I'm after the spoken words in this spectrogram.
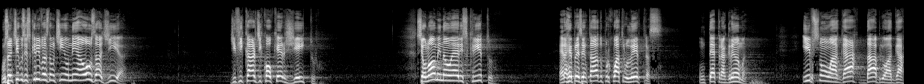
os antigos escribas não tinham nem a ousadia de ficar de qualquer jeito. Seu nome não era escrito, era representado por quatro letras, um tetragrama, YHWH,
